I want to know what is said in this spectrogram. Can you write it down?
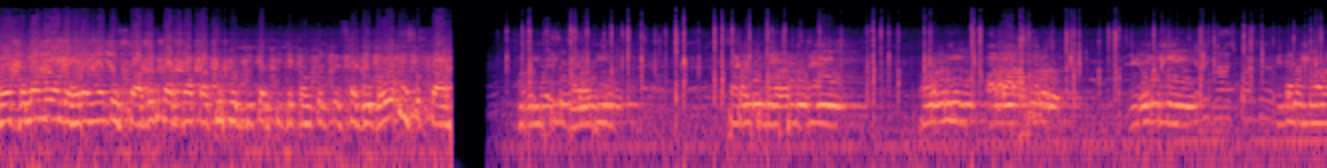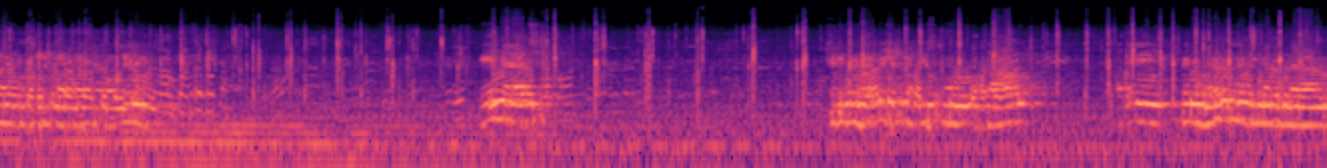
ਮੈਂ ਦਿਲਾਂ ਦੀਆਂ ਗਹਿਰਾਈਆਂ ਤੋਂ ਸਵਾਗਤ ਕਰਦਾ ਪਾਖਰਪੁਰ ਦੀ ਧਰਤੀ ਤੇ ਪਹੁੰਚਣ ਤੇ। ਸਾਡੇ ਬਹੁਤ ਹੀ ਸਤਿਕਾਰ ਗੁਰਦੀਪ ਸਿੰਘ ਕਾਲਾ ਜੀ। ਸਾਡੇ ਦੇ ਮਹਾਪੁਰਸ਼ ਨੇ ਹੋਰ ਵੀ ਆਲਾ ਅਫਸਰ, ਜਿਹੜੇ ਕਿ ਇਹਨਾਂ ਟੀਮਾਂ ਵਾਲੇ ਮਦਦ ਕਰਨ ਵਾਸਤੇ ਪਹੁੰਚੇ ਨੇ। ਇਹ match Shri Guru Harkrishan public school Akal ਅਤੇ ਪਿੰਡ ਮਹਿਰ ਦੀਆਂ ਟੀਮਾਂ ਦੇ ਦਰਮਿਆਨ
